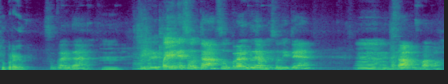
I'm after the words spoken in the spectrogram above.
சூப்பராக இருக்குது. சூப்பராக இருக்குதா என்னுடைய பையனே சொல்லிட்டான் சூப்பராக இருக்குது அப்படின்னு சொல்லிட்டு சாப்பிட்டு பார்க்கலாம்.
